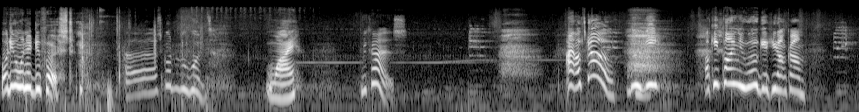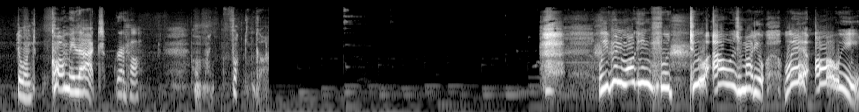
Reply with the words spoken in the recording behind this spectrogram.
What do you want to do first? Uh, let's go to the woods. Why? Because. Alright, let's go! Loogie. I'll keep calling you Loogie if you don't come. Don't call me that. Grandpa. Oh my fucking god. We've been walking for two hours, Mario. Where are we?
